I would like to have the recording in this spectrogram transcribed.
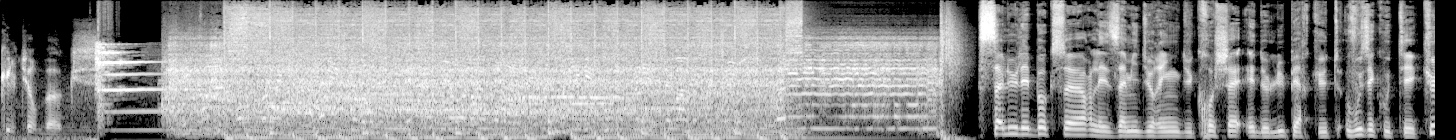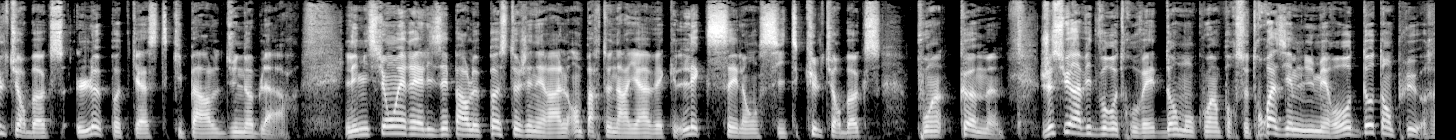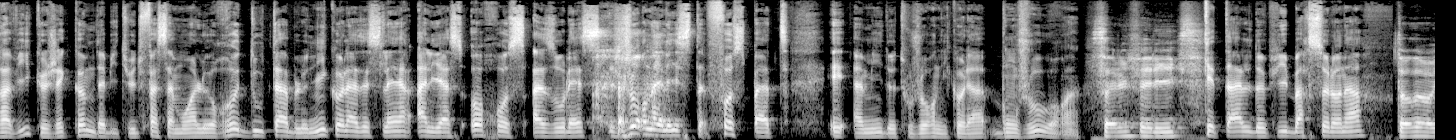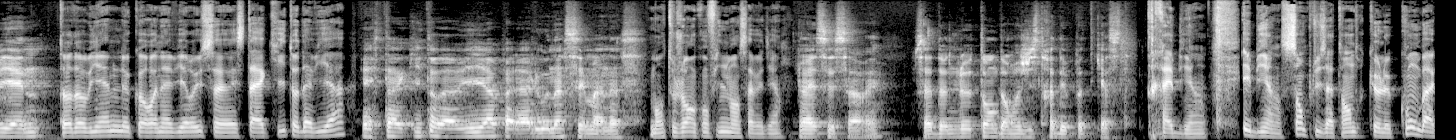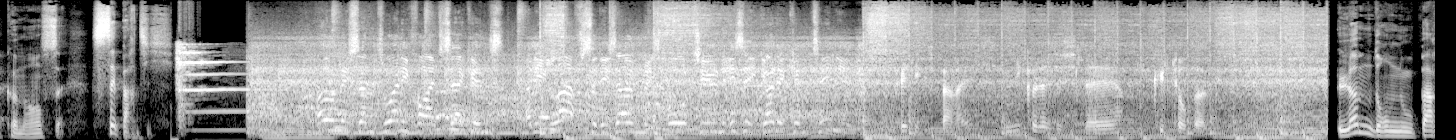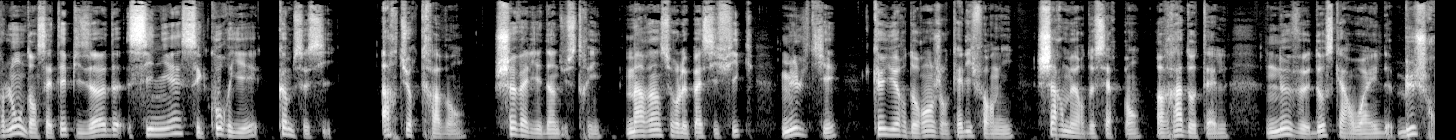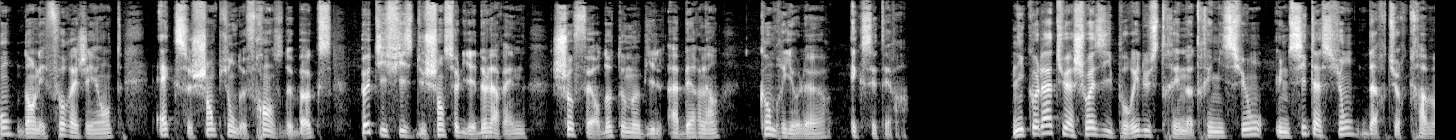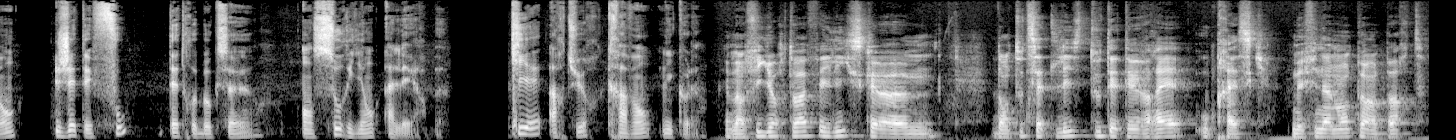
Culture Box. Salut les boxeurs, les amis du ring, du crochet et de l'uppercut. Vous écoutez Culture Box, le podcast qui parle du noble art. L'émission est réalisée par le Poste Général en partenariat avec l'excellent site Je suis ravi de vous retrouver dans mon coin pour ce troisième numéro, d'autant plus ravi que j'ai comme d'habitude face à moi le redoutable Nicolas Zessler, alias Ojos Azules, journaliste, fausse patte et ami de toujours Nicolas. Bonjour. Salut Félix. ¿Qué tal depuis Barcelona? Todo bien. Todo bien, le coronavirus euh, está aquí todavía? Está aquí todavía para algunas semanas. Bon, toujours en confinement, ça veut dire. Ouais, c'est ça, ouais. Ça donne le temps d'enregistrer des podcasts. Très bien. Eh bien, sans plus attendre que le combat commence, c'est parti. Only some 25 seconds and he laughs at his own misfortune. Is it going to continue? Félix Parès, Nicolas Dessler, Culture Box. L'homme dont nous parlons dans cet épisode signait ses courriers comme ceci. Arthur Cravant, chevalier d'industrie, marin sur le Pacifique, muletier, cueilleur d'oranges en Californie, charmeur de serpents, rat d'hôtel, neveu d'Oscar Wilde, bûcheron dans les forêts géantes, ex-champion de France de boxe, petit-fils du chancelier de la reine, chauffeur d'automobile à Berlin, cambrioleur, etc. Nicolas, tu as choisi pour illustrer notre émission une citation d'Arthur Cravant J'étais fou d'être boxeur en souriant à l'herbe. Qui est Arthur Cravant, Nicolas? Eh ben, figure-toi, Félix, que euh, dans toute cette liste, tout était vrai, ou presque. Mais finalement, peu importe.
